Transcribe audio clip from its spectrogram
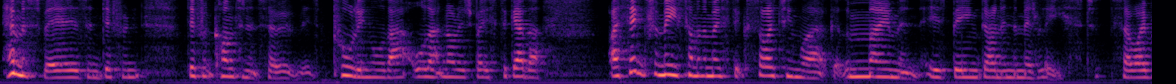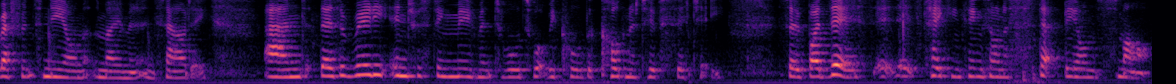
hemispheres and different different continents. So it's pooling all that all that knowledge base together. I think for me, some of the most exciting work at the moment is being done in the Middle East. So I reference NEOM at the moment in Saudi. And there's a really interesting movement towards what we call the cognitive city. So by this, it, it's taking things on a step beyond smart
